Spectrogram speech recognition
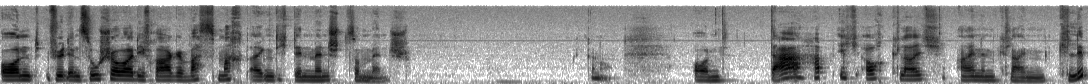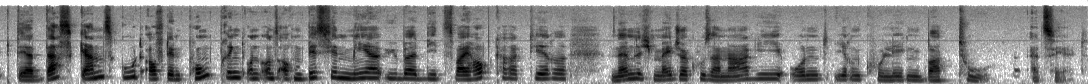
Und für den Zuschauer die Frage, was macht eigentlich den Mensch zum Mensch? Genau. Und da habe ich auch gleich einen kleinen Clip, der das ganz gut auf den Punkt bringt und uns auch ein bisschen mehr über die zwei Hauptcharaktere, nämlich Major Kusanagi und ihren Kollegen Batu, erzählt.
